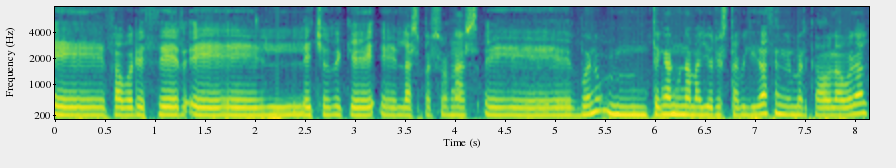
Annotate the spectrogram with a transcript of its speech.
eh, favorecer eh, el hecho de que eh, las personas bueno, mm, tengan una mayor estabilidad en el mercado laboral,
